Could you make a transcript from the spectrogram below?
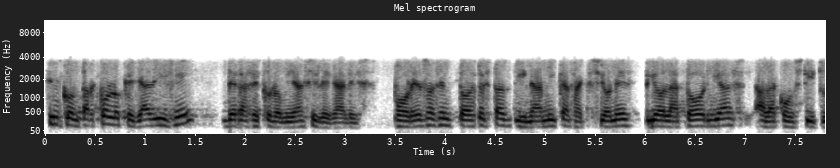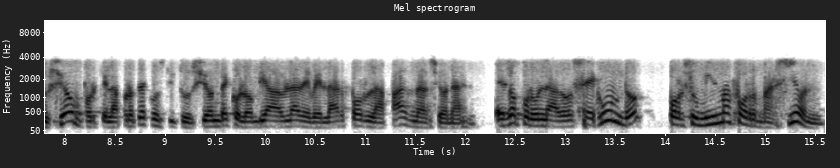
sin contar con lo que ya dije de las economías ilegales. Por eso hacen todas estas dinámicas, acciones violatorias a la Constitución, porque la propia Constitución de Colombia habla de velar por la paz nacional. Eso por un lado. Segundo, por su misma formación,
